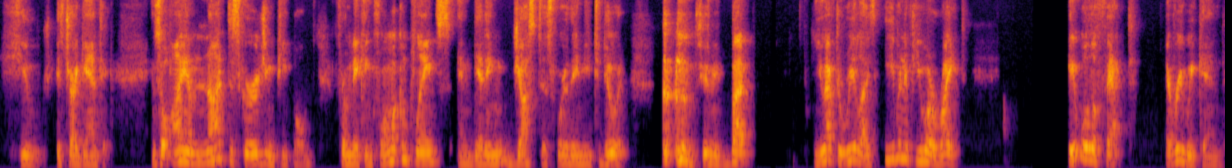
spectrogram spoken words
huge it's gigantic. And so i am not discouraging people from making formal complaints and getting justice where they need to do it. Excuse me but you have to realize even if you are right it will affect every weekend,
